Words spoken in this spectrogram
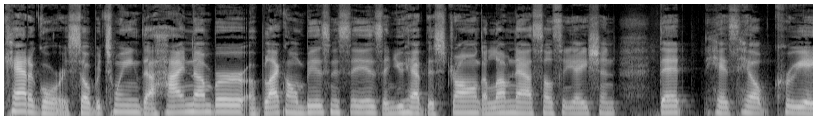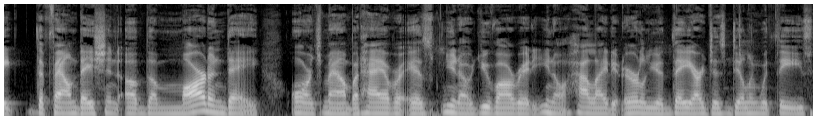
categories. So between the high number of black owned businesses and you have this strong alumni association that has helped create the foundation of the modern day Orange Mound. But however, as you know, you've already, you know, highlighted earlier, they are just dealing with these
